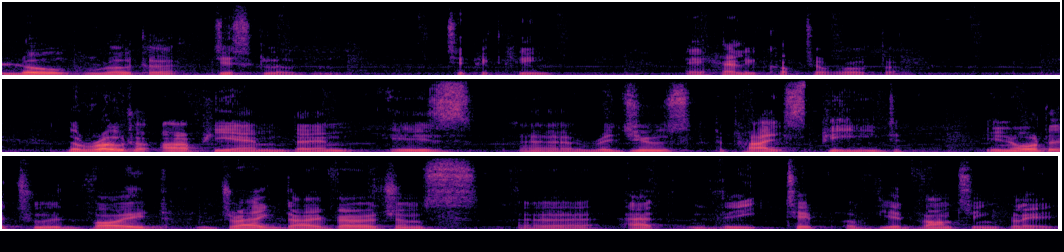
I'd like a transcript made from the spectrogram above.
low rotor disk loading, typically a helicopter rotor. The rotor RPM then is uh, reduced at high speed in order to avoid drag divergence uh, at the tip of the advancing blade.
